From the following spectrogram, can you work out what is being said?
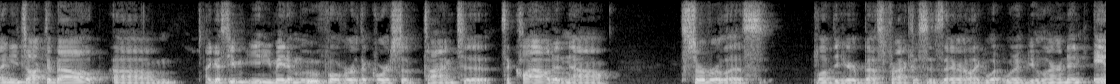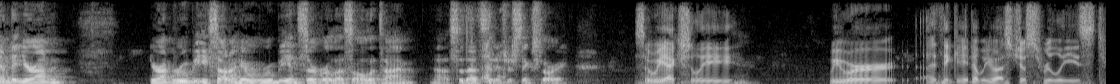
and you talked about. Um, I guess you you made a move over the course of time to to cloud and now serverless. Love to hear best practices there. Like what what have you learned? And and that you're on you're on Ruby, so I don't hear Ruby and serverless all the time. Uh, so that's an interesting story. So we actually we were I think AWS just released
